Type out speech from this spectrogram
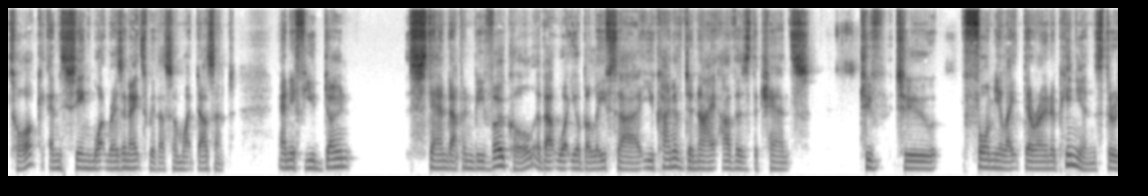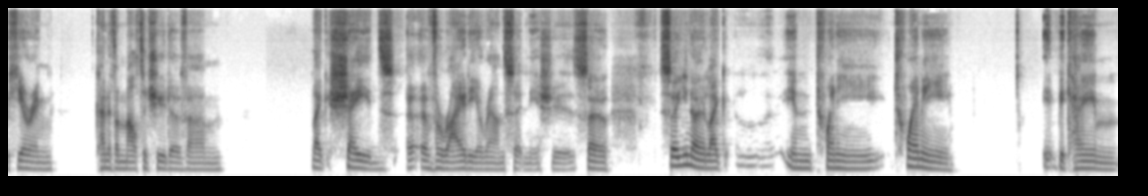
talk and seeing what resonates with us and what doesn't. And if you don't stand up and be vocal about what your beliefs are, you kind of deny others the chance to to formulate their own opinions through hearing kind of a multitude of um, like shades of variety around certain issues. So, so you know, like in 2020, it became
